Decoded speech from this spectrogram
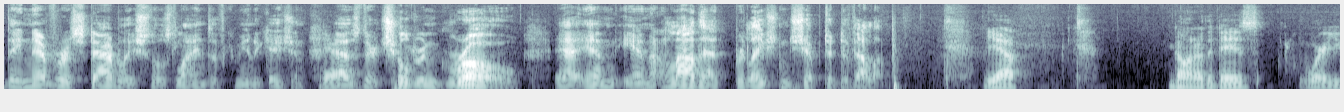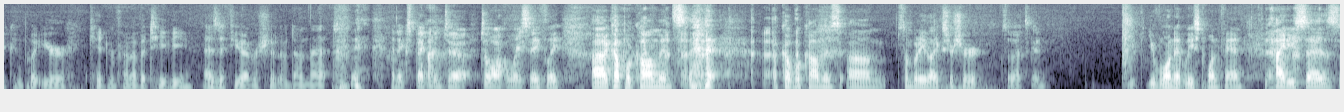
they never establish those lines of communication Yeah. as their children grow uh, and and allow that relationship to develop. Yeah. Gone are the days where you can put your kid in front of a TV as if you ever should have done that and expect them to, to walk away safely. Uh, a couple comments. a couple comments. Um, somebody likes your shirt, so that's good. You've, you've won at least one fan. Heidi says,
